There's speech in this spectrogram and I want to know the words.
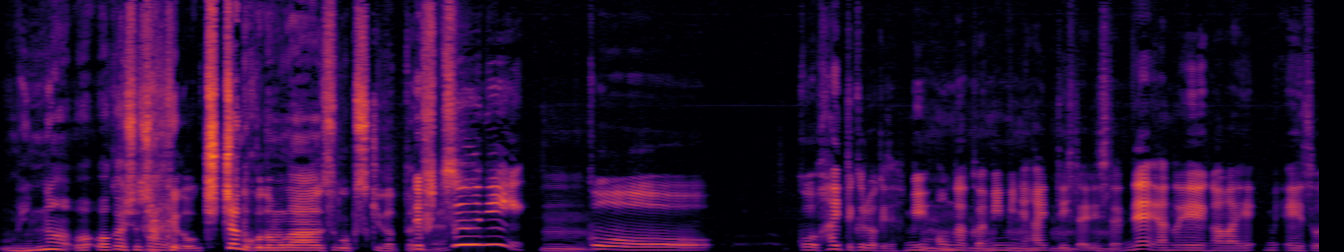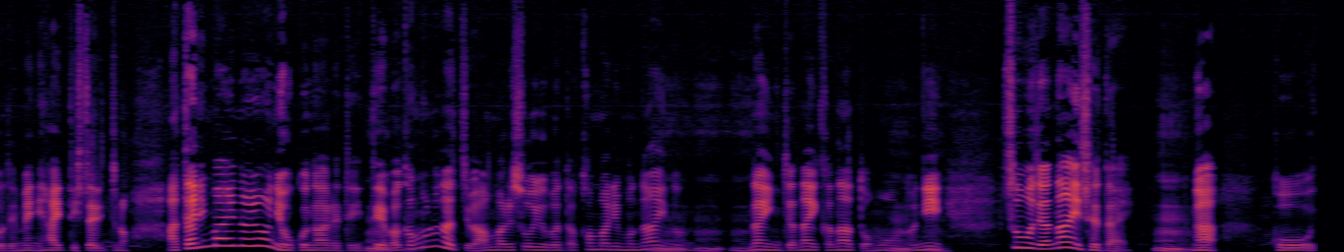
みんな若い人じゃんけどちっちゃな子供がすごく好きだったり、ね、で普通にこう、こう入ってくるわけです、うん、音楽が耳に入ってきたりしたりね、あの映画は映像で目に入ってきたりっていうの当たり前のように行われていて、うん、若者たちはあんまりそういうわだかまりもないの、ないん。じゃないかなと思うのに、そうじゃない世代が、こう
